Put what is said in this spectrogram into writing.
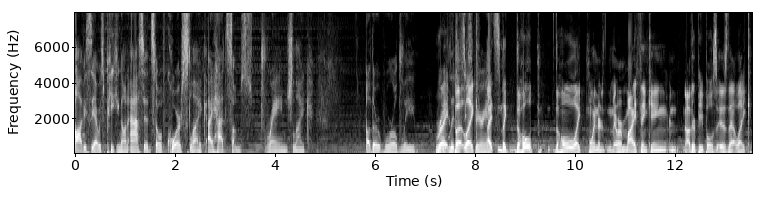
obviously, I was peaking on acid, so of course, like I had some strange like otherworldly right but like I, like the whole the whole like point or, or my thinking and other people's is that like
